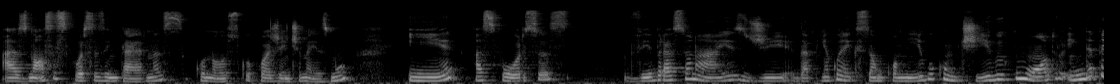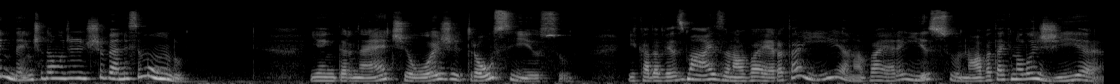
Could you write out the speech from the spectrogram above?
as nossas forças internas conosco, com a gente mesmo, e as forças vibracionais de, da minha conexão comigo, contigo e com o outro, independente de onde a gente estiver nesse mundo. E a internet hoje trouxe isso. E cada vez mais a nova era tá aí, a nova era é isso, nova tecnologia,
